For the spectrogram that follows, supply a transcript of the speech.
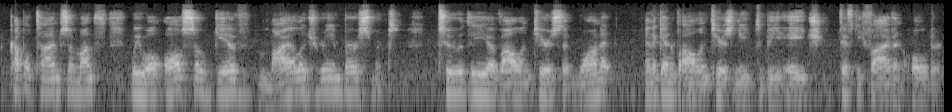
a couple times a month. We will also give mileage reimbursement to the uh, volunteers that want it. And again, volunteers need to be age 55 and older.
